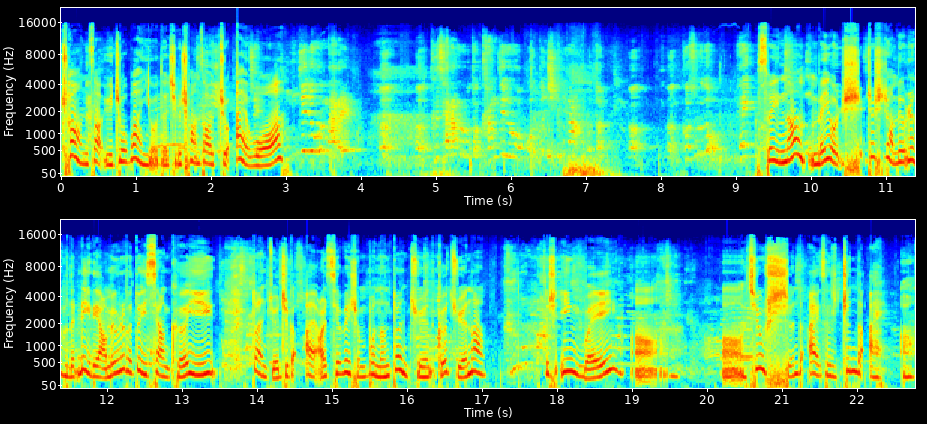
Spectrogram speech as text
创造宇宙万有的这个创造主爱我。所以呢，没有世这世上没有任何的力量，没有任何对象可以断绝这个爱，而且为什么不能断绝隔绝呢？就是因为啊啊，只有神的爱才是真的爱啊。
